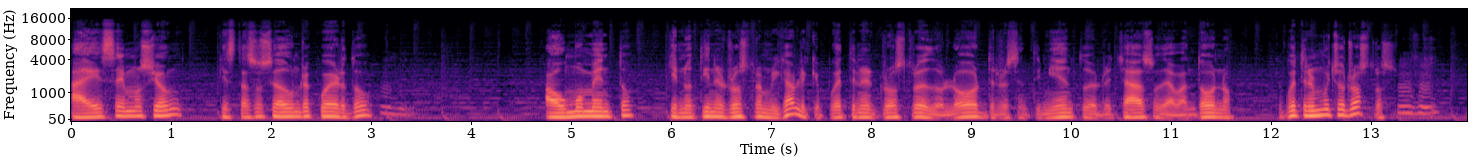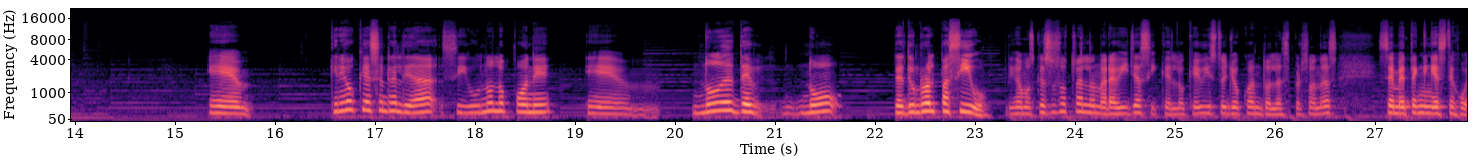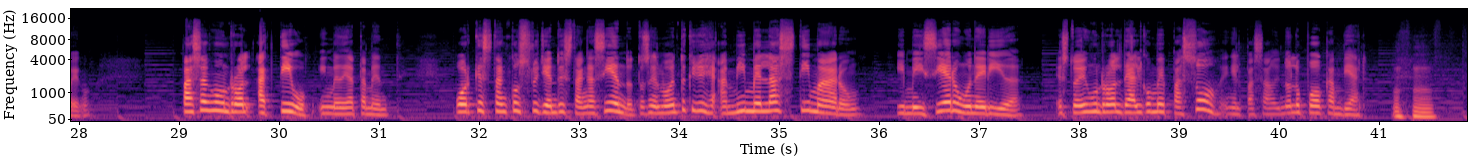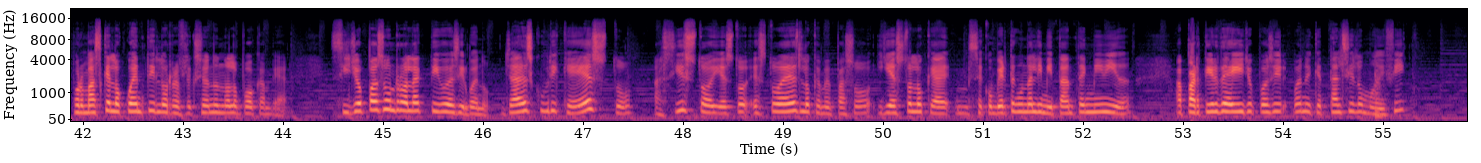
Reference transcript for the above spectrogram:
a esa emoción que está asociado a un recuerdo, a un momento que no tiene rostro amigable, que puede tener rostro de dolor, de resentimiento, de rechazo, de abandono, que puede tener muchos rostros. Em, creo que es en realidad, si uno lo pone, em, no, desde, no desde un rol pasivo, digamos que eso es otra de las maravillas y que es lo que he visto yo cuando las personas se meten en este juego. Pasan a un rol activo inmediatamente, porque están construyendo y están haciendo. Entonces, en el momento que yo dije, a mí me lastimaron y me hicieron una herida, estoy en un rol de algo me pasó en el pasado y no lo puedo cambiar. Por más que lo cuente y lo reflexione, no lo puedo cambiar si yo paso un rol activo, decir, bueno, ya descubrí que esto, así estoy, esto, esto es lo que me pasó y esto es lo que se convierte en una limitante en mi vida, a partir de ahí yo puedo decir, bueno, ¿y qué tal si lo modifico?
